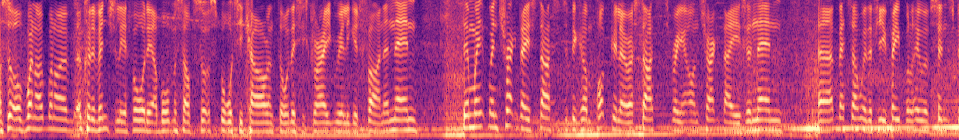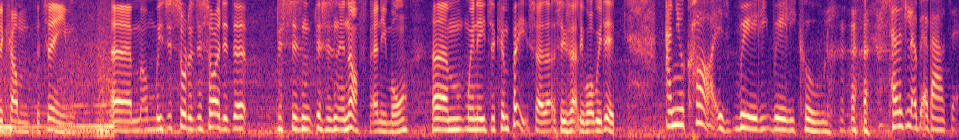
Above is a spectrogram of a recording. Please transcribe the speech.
I sort of, when I when I could eventually afford it, I bought myself a sort of sporty car and thought this is great, really good fun. And then, then when, when track days started to become popular, I started to bring it on track days, and then uh, met up with a few people who have since become the team, um, and we just sort of decided that. This isn't this isn't enough anymore. Um, we need to compete, so that's exactly what we did. And your car is really, really cool. Tell us a little bit about it.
